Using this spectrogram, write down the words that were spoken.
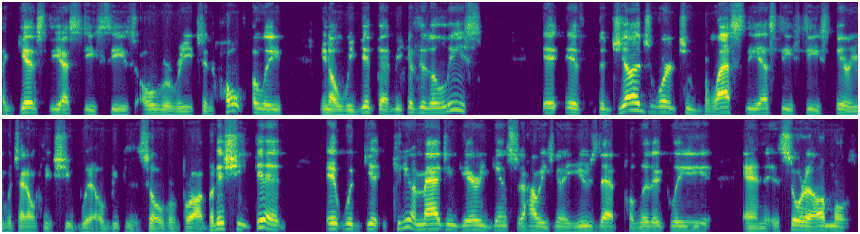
against the SEC's overreach. And hopefully, you know, we get that because at least if the judge were to bless the SEC's theory, which I don't think she will because it's so overbroad, but if she did, it would get. Can you imagine Gary Gensler how he's going to use that politically? And it's sort of almost.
